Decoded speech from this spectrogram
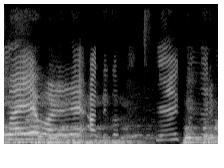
വളരെ അധികം ഒരു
